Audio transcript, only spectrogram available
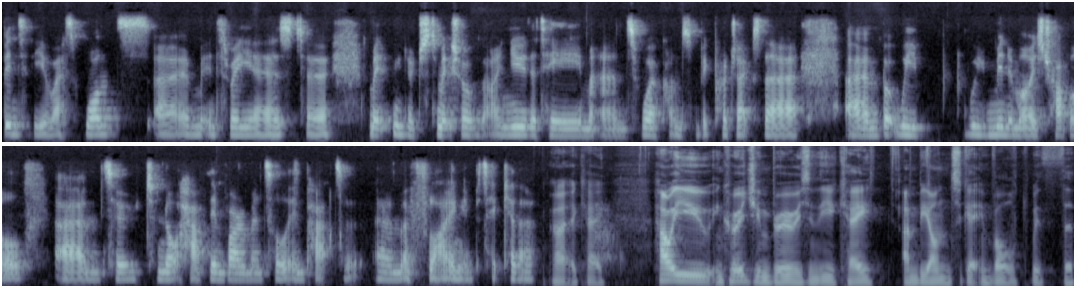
been to the US once um, in three years to make, you know, just to make sure that I knew the team and to work on some big projects there. Um, but we we minimise travel um, to to not have the environmental impact um, of flying in particular. Right. Okay. How are you encouraging breweries in the UK and beyond to get involved with the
